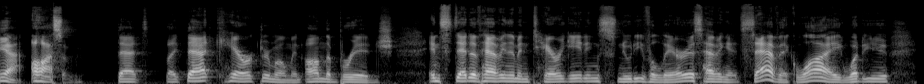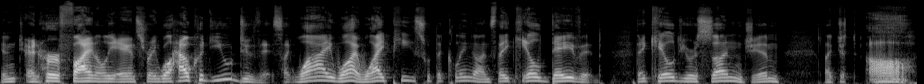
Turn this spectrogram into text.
Yeah. awesome. That like that character moment on the bridge, instead of having them interrogating snooty Valeris, having it Saavik, why? What do you and and her finally answering, Well, how could you do this? Like why, why, why peace with the Klingons? They killed David. They killed your son, Jim. Like just oh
